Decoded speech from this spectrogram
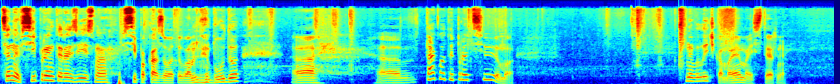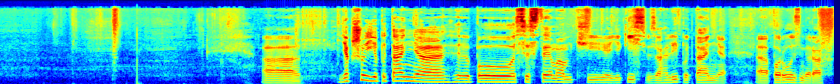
Це не всі принтери, звісно, всі показувати вам не буду. Так от і працюємо. Невеличка моя майстерня. Якщо є питання е, по системам чи якісь взагалі питання по розмірах,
